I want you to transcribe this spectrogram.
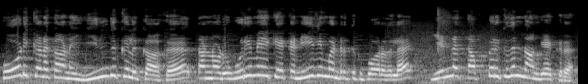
கோடிக்கணக்கான இந்துக்களுக்காக தன்னோட உரிமையை கேட்க நீதிமன்றத்துக்கு போறதுல என்ன தப்பு இருக்குதுன்னு நான் கேட்கிறேன்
